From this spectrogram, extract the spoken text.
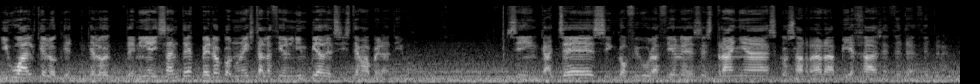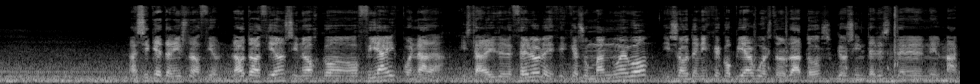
igual que lo que, lo teníais antes, pero con una instalación limpia del sistema operativo. Sin cachés, sin configuraciones extrañas, cosas raras, viejas, etcétera, etcétera. Así que tenéis una opción. La otra opción, si no os confiáis, pues nada, instaláis desde cero, le decís que es un Mac nuevo y solo tenéis que copiar vuestros datos que os interese tener en el Mac.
